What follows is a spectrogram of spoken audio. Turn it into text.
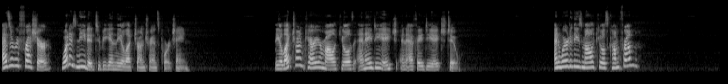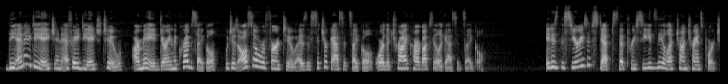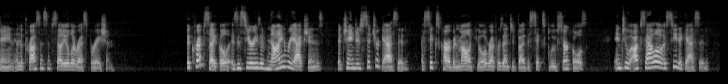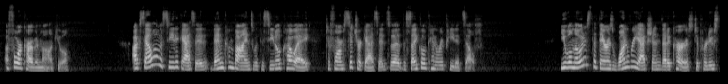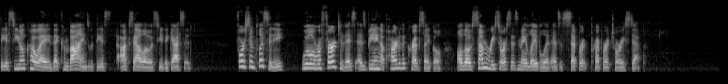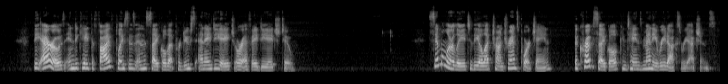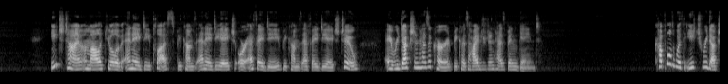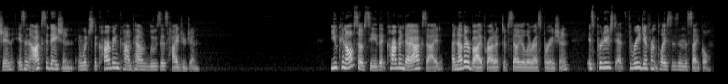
As a refresher, what is needed to begin the electron transport chain? The electron carrier molecules NADH and FADH2. And where do these molecules come from? The NADH and FADH2 are made during the Krebs cycle, which is also referred to as the citric acid cycle or the tricarboxylic acid cycle. It is the series of steps that precedes the electron transport chain in the process of cellular respiration. The Krebs cycle is a series of nine reactions that changes citric acid, a six carbon molecule represented by the six blue circles, into oxaloacetic acid, a four carbon molecule. Oxaloacetic acid then combines with acetyl CoA to form citric acid so that the cycle can repeat itself. You will notice that there is one reaction that occurs to produce the acetyl CoA that combines with the oxaloacetic acid. For simplicity, we will refer to this as being a part of the Krebs cycle, although some resources may label it as a separate preparatory step. The arrows indicate the five places in the cycle that produce NADH or FADH2. Similarly to the electron transport chain, the Krebs cycle contains many redox reactions. Each time a molecule of NAD plus becomes NADH or FAD becomes FADH2, a reduction has occurred because hydrogen has been gained. Coupled with each reduction is an oxidation in which the carbon compound loses hydrogen. You can also see that carbon dioxide, another byproduct of cellular respiration, is produced at three different places in the cycle.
